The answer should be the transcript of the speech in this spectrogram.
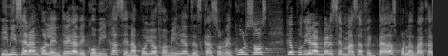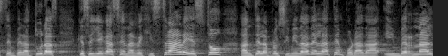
iniciarán con la entrega de cobijas en apoyo a familias de escasos recursos que pudieran verse más afectadas por las bajas temperaturas que se llegasen a registrar. Esto ante la proximidad de la temporada invernal.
